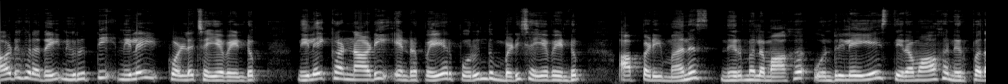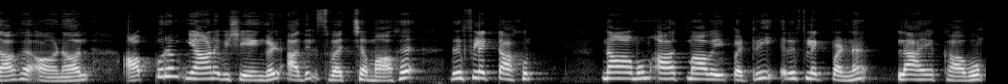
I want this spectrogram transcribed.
ஆடுகிறதை நிறுத்தி நிலை கொள்ள செய்ய வேண்டும். நிலை கண்ணாடி என்ற பெயர் பொருந்தும்படி செய்ய வேண்டும். அப்படி மனஸ் நிர்மலமாக ஒன்றிலேயே ஸ்திரமாக நிற்பதாக ஆனால் அப்புறம் ஞான விஷயங்கள் அதில் ஸ்வச்சமாக ரிஃப்ளெக்ட் ஆகும். நாமும் ஆத்மாவை பற்றி ரிஃப்ளெக்ட் பண்ண லாயக்காவோம்.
